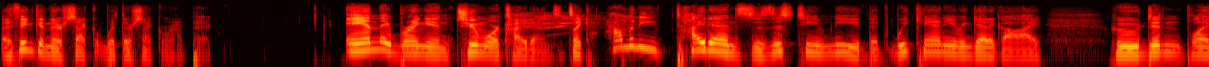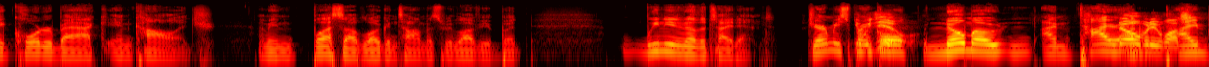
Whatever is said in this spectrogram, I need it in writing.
I think in their second with their second round pick, and they bring in two more tight ends. It's like how many tight ends does this team need that we can't even get a guy who didn't play quarterback in college? I mean, bless up Logan Thomas, we love you, but we need another tight end. Jeremy Sprinkle, no mo. I'm tired. Nobody I'm, wants- I'm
